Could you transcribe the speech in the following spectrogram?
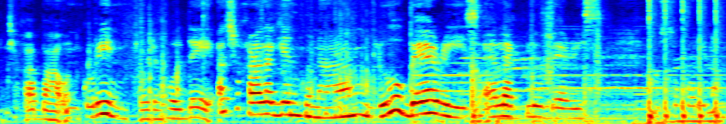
At saka baon ko rin for the whole day. At saka lagyan ko ng blueberries. I like blueberries. Gusto ko rin ang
